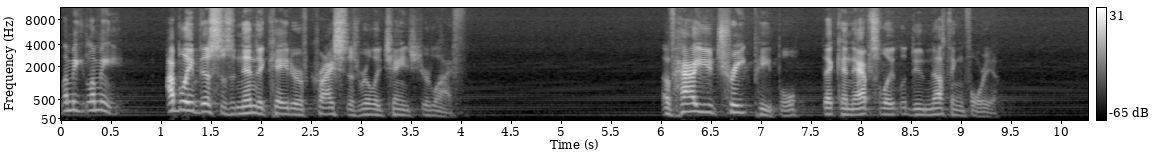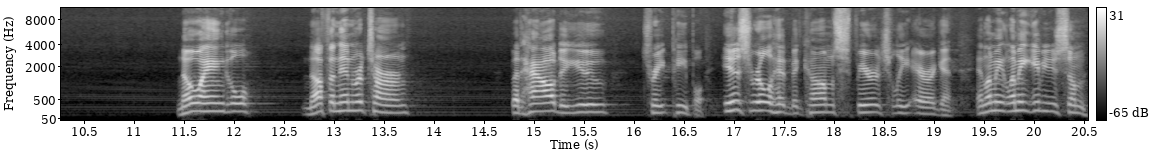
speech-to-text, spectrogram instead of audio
let me, let me, I believe this is an indicator of Christ has really changed your life, of how you treat people that can absolutely do nothing for you. No angle, nothing in return, but how do you treat people? Israel had become spiritually arrogant. And let me, let me give you some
